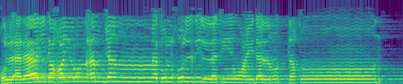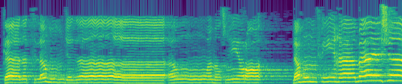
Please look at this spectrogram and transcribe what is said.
قل أذلك خير أم جنة الخلد التي وعد المتقون؟ كانت لهم جزاء ومصيرا. لهم فيها ما يشاءون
